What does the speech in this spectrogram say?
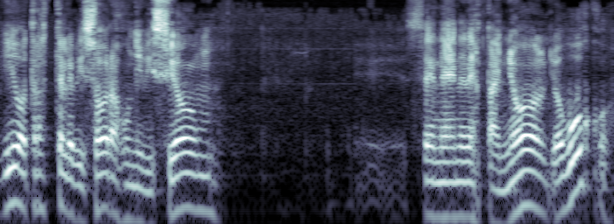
Y otras televisoras, Univisión, eh, CNN en español. Yo busco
